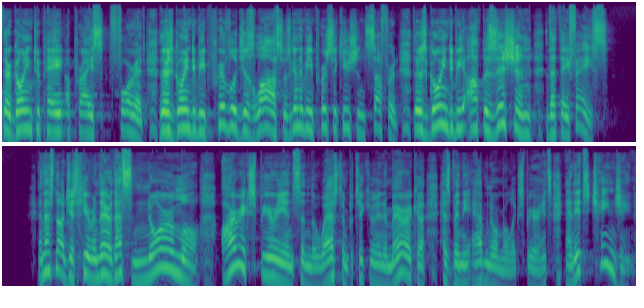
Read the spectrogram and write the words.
they're going to pay a price for it. There's going to be privileges lost, there's going to be persecution suffered, there's going to be opposition that they face. And that's not just here and there, that's normal. Our experience in the West, and particularly in America, has been the abnormal experience, and it's changing.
